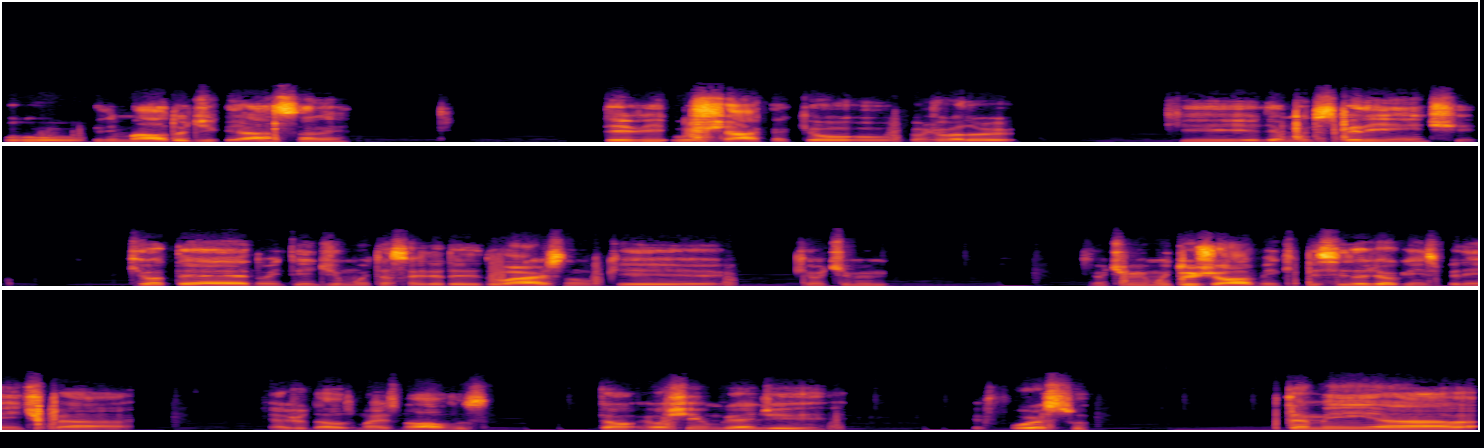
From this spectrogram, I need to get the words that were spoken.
o Grimaldo de graça, né? Teve o Chaka, que, eu, que é um jogador que ele é muito experiente, que eu até não entendi muito a saída dele do Arsenal, que, que é um time é um time muito jovem, que precisa de alguém experiente para ajudar os mais novos. Então eu achei um grande reforço. Também a,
